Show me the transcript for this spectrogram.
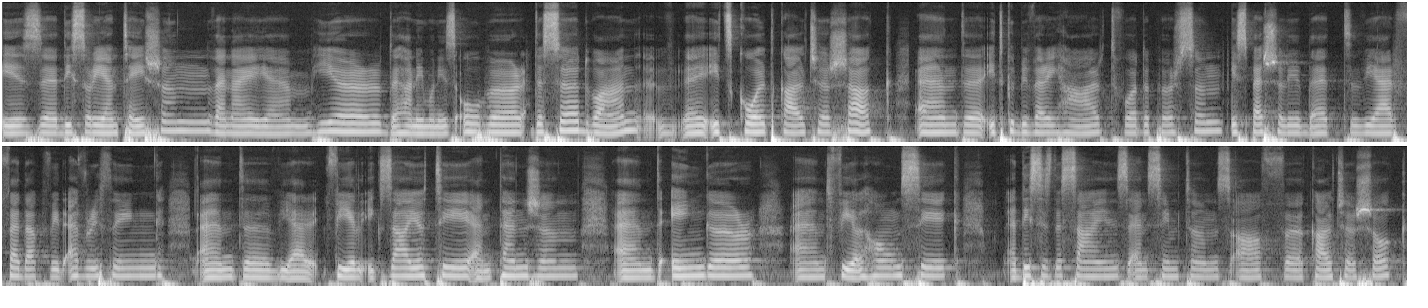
is uh, disorientation when I am here, the honeymoon is over. The third one, uh, it's called culture shock, and uh, it could be very hard for the person, especially that we are fed up with everything and uh, we are, feel anxiety and tension and anger and feel homesick. Uh, this is the signs and symptoms of uh, culture shock,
